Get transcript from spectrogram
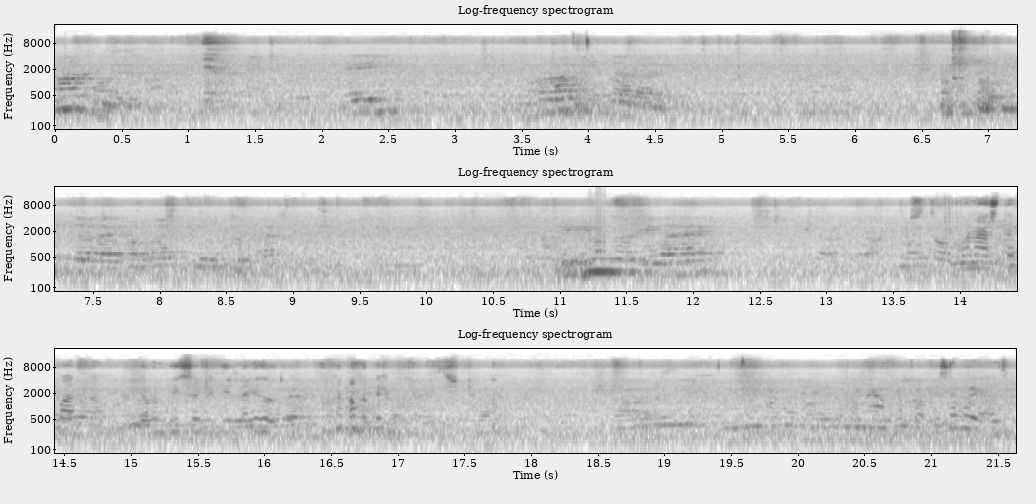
আমার মনে এই মহাবিদ্যালয় বিশ্ববিদ্যালয় হওয়ার যোগ্যতা বিভিন্ন তখন আসতে পারতাম যখন বিশ্ববিদ্যালয় হতো। আমাদের প্রফেসর হয়ে আসব।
